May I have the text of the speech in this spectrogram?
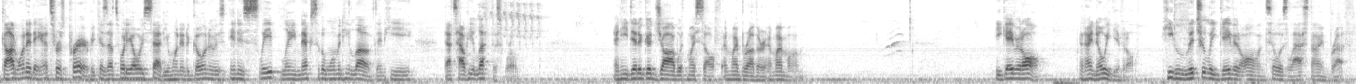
God wanted to answer his prayer because that's what he always said. He wanted to go into his, in his sleep, laying next to the woman he loved, and he that's how he left this world. And he did a good job with myself and my brother and my mom. He gave it all, and I know he gave it all. He literally gave it all until his last dying breath.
